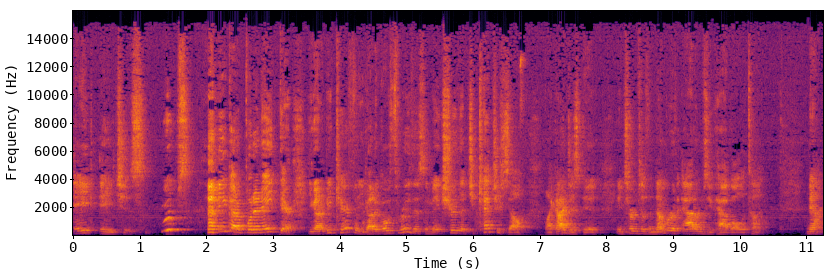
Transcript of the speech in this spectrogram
eight H's. Whoops! you got to put an 8 there. You got to be careful. You got to go through this and make sure that you catch yourself, like I just did, in terms of the number of atoms you have all the time. Now,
